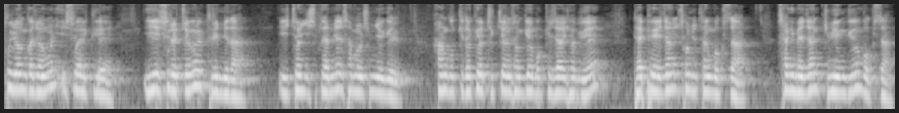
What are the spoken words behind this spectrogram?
훈련 과정을 이수하였기에 이 수료증을 드립니다. 2023년 3월 16일 한국 기독교 직장 선교 목회자 협의회 대표회장 손유탕 목사, 상임회장 김영규 목사.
